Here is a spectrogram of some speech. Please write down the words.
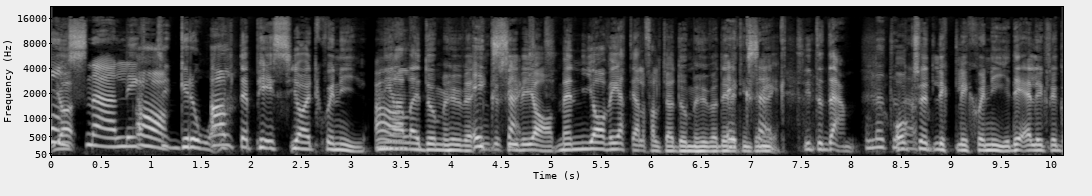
Jag- konstnärligt Ja, grå. Allt är piss, jag är ett geni. Ja. Ni alla är dumma i huvudet, Exakt. inklusive jag. Men jag vet i alla fall att jag är dum i huvudet, det vet inte ni. Exakt. Lite den. Lite Också den. ett lycklig geni, det är lycklig,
